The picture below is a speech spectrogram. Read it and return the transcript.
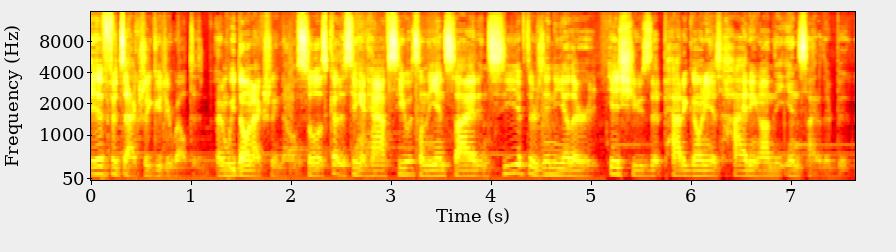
If it's actually Goodyear welted, and we don't actually know. So let's cut this thing in half, see what's on the inside, and see if there's any other issues that Patagonia is hiding on the inside of their boot.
